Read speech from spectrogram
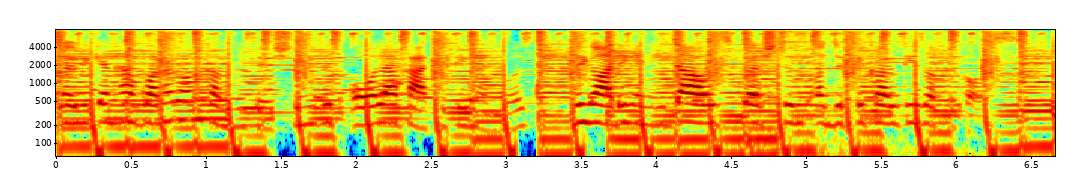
where we can have one-on-one conversation with all our faculty members regarding any doubts, questions or difficulties of the course.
